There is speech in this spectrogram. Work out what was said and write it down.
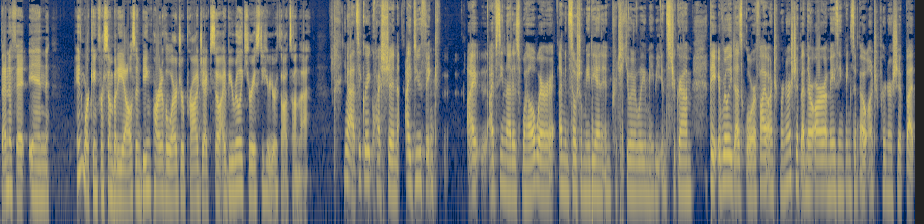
benefit in in working for somebody else and being part of a larger project. So i'd be really curious to hear your thoughts on that. Yeah, it's a great question. I do think I, I've seen that as well, where I mean, social media and, and, particularly maybe Instagram, they, it really does glorify entrepreneurship. And there are amazing things about entrepreneurship. But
